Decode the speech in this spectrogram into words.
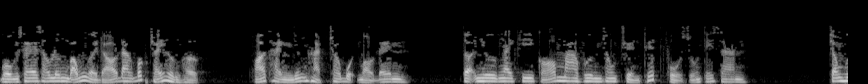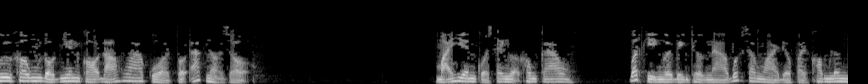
Buồng xe sau lưng bóng người đó đang bốc cháy hừng hực, hóa thành những hạt cho bụi màu đen, tựa như ngay khi có ma vương trong truyền thuyết phủ xuống thế gian. Trong hư không đột nhiên có đá hoa của tội ác nở rộ. Mái hiên của xe ngựa không cao, bất kỳ người bình thường nào bước ra ngoài đều phải khom lưng.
